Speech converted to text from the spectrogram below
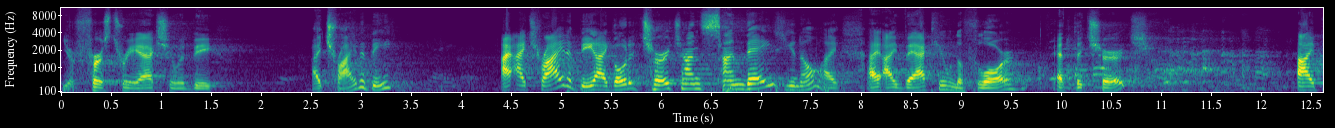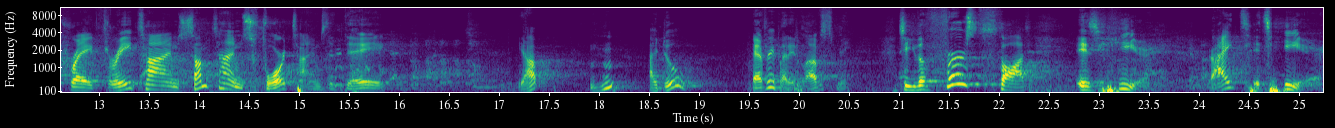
Your first reaction would be, I try to be. I, I, try to be. I go to church on Sundays, you know. I, I, I, vacuum the floor at the church. I pray three times, sometimes four times a day. Yep, mm-hmm, I do. Everybody loves me. See, the first thought is here, right? It's here.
